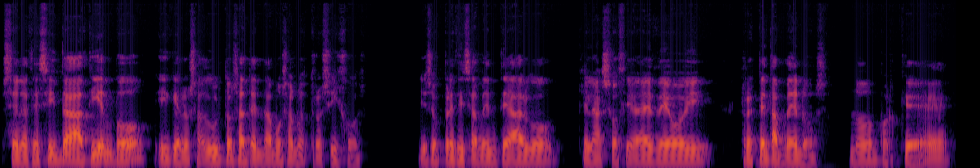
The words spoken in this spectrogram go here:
se necesita tiempo y que los adultos atendamos a nuestros hijos. Y eso es precisamente algo que las sociedades de hoy respetan menos, ¿no? Porque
